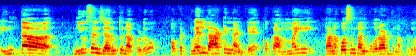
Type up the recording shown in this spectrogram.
ఇంత న్యూసెన్స్ జరుగుతున్నప్పుడు ఒక ట్వెల్వ్ దాటిందంటే ఒక అమ్మాయి తన కోసం తను పోరాడుతున్నప్పుడు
